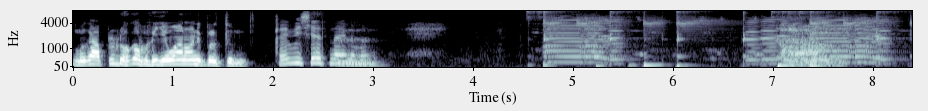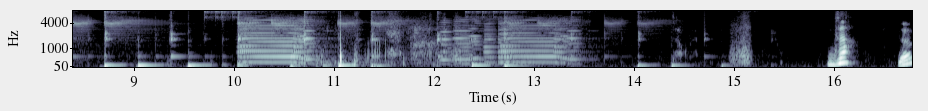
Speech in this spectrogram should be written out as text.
मग आपलं डोकं येवान आणि पळतो मग. काही विषयच नाही ना मग. जा. जाऊ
